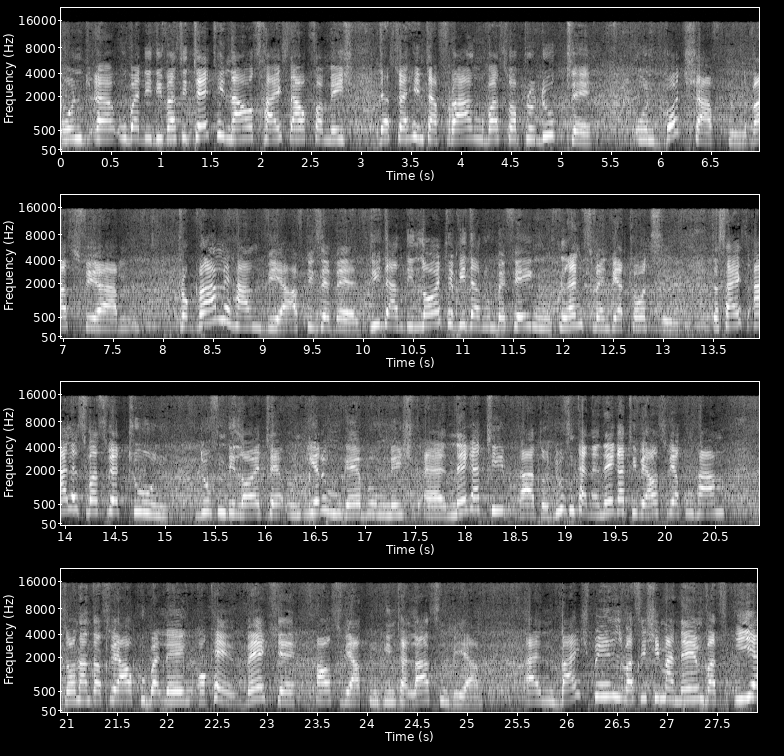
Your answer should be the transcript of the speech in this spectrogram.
Und äh, über die Diversität hinaus heißt auch für mich, dass wir hinterfragen, was für Produkte und Botschaften, was für ähm, Programme haben wir auf dieser Welt, die dann die Leute wiederum befähigen, längst wenn wir tot sind. Das heißt, alles, was wir tun, dürfen die Leute und ihre Umgebung nicht äh, negativ, also dürfen keine negative Auswirkung haben, sondern dass wir auch überlegen, okay, welche Auswirkungen hinterlassen wir. Ein Beispiel, was ich immer nehme, was ihr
